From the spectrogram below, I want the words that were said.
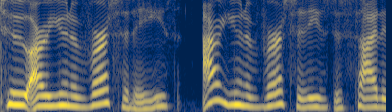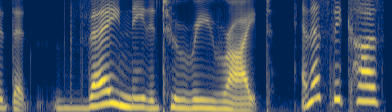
to our universities, our universities decided that they needed to rewrite. And that's because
